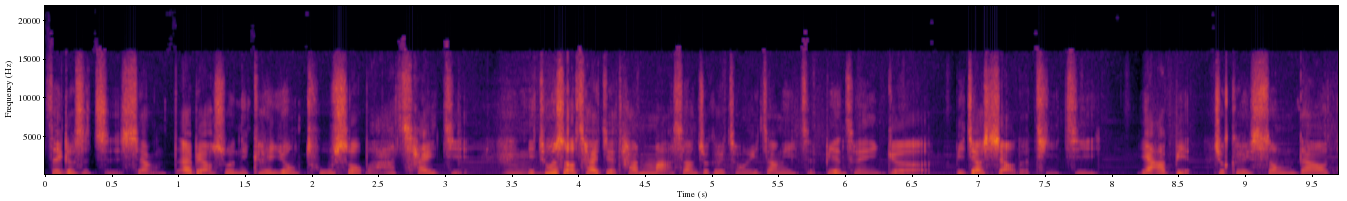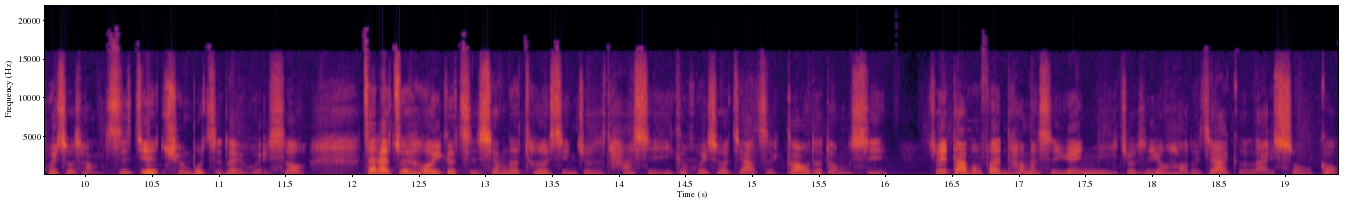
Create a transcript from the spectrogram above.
这个是纸箱，代表说你可以用徒手把它拆解。你徒手拆解，它马上就可以从一张椅子变成一个比较小的体积，压扁就可以送到回收厂，直接全部纸类回收。再来最后一个纸箱的特性就是它是一个回收价值高的东西，所以大部分他们是愿意就是用好的价格来收购。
